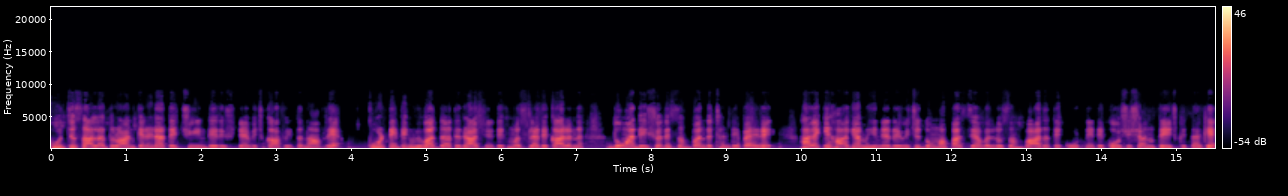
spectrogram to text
ਕੁਝ ਸਾਲਾਂ ਦੌਰਾਨ ਕੈਨੇਡਾ ਅਤੇ ਚੀਨ ਦੇ ਰਿਸ਼ਤਿਆਂ ਵਿੱਚ ਕਾਫੀ ਤਣਾਅ ਰਿਹਾ ਕੂਟਨੀਤਿਕ ਵਿਵਾਦਾਂ ਅਤੇ ਰਾਜਨੀਤਿਕ ਮਸਲਿਆਂ ਦੇ ਕਾਰਨ ਦੋਵਾਂ ਦੇਸ਼ਾਂ ਦੇ ਸੰਬੰਧ ਠੰਡੇ ਪਏ ਰਹੇ। ਹਾਲਾਂਕਿ ਹਾਲੀਆ ਮਹੀਨੇ ਦੇ ਵਿੱਚ ਦੋਵਾਂ ਪਾਸਿਆਂ ਵੱਲੋਂ ਸੰਵਾਦ ਅਤੇ ਕੂਟਨੀਤਿਕ ਕੋਸ਼ਿਸ਼ਾਂ ਨੂੰ ਤੇਜ਼ ਕੀਤਾ ਗਿਆ,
